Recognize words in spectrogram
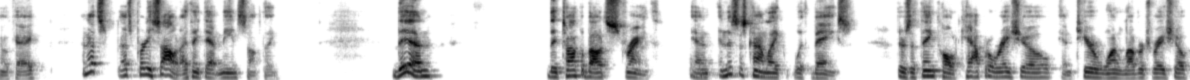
Okay. And that's that's pretty solid. I think that means something. Then they talk about strength. And, and this is kind of like with banks. There's a thing called capital ratio and tier one leverage ratio.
